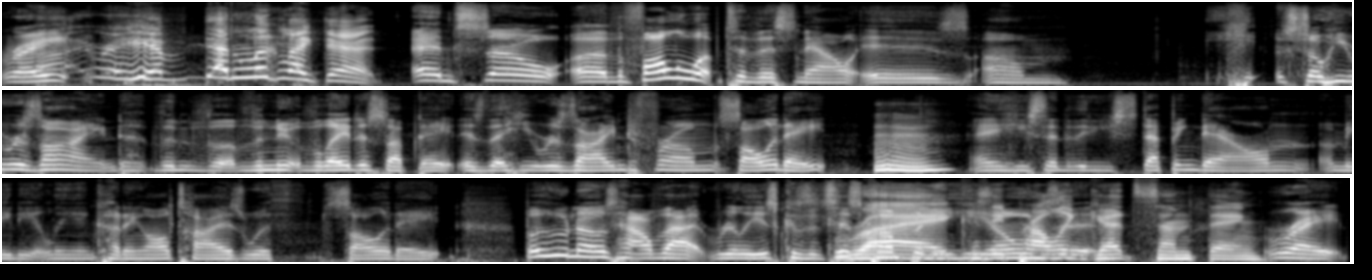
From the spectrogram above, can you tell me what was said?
right?" Uh, it doesn't look like that. and so uh, the follow up to this now is um he, so he resigned the, the the new the latest update is that he resigned from Solid8 Mm-hmm. and he said that he's stepping down immediately and cutting all ties with Solid8 but who knows how that really is because it's his right, company he, he probably it. gets something. right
